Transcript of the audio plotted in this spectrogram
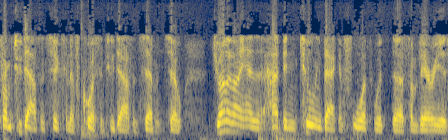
from 2006 and of course in 2007. So John and I had, been tooling back and forth with uh, some various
